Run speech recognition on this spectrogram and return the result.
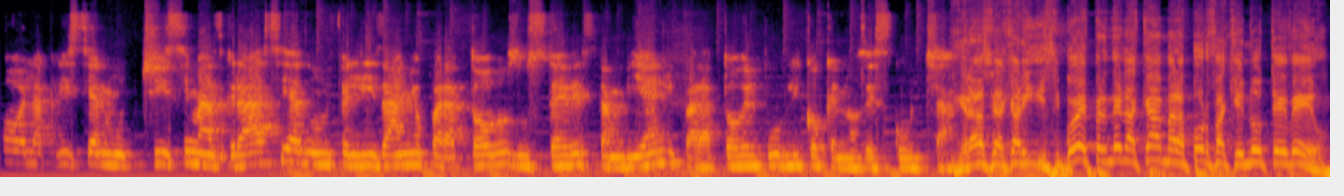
Hola Cristian, muchísimas gracias. Un feliz año para todos ustedes también y para todo el público que nos escucha. Gracias, Cari. Y si puedes prender la cámara, porfa, que no te veo.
